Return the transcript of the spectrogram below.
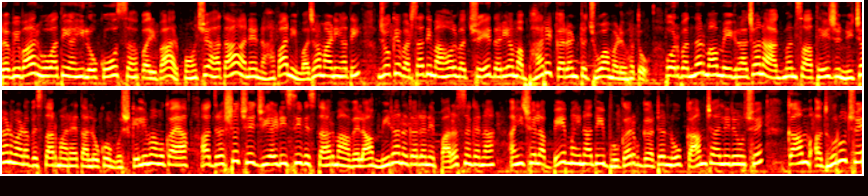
રવિવાર હોવાથી અહીં લોકો સહપરિવાર પહોંચ્યા હતા અને નહાવાની મજા માણી હતી. જો કે વરસાદી માહોલ વચ્ચે દરિયામાં ભારે કરંટ જોવા મળ્યો હતો. પોરબંદરમાં મેઘરાજાના આગમન સાથે જ નીચાણવાળા વિસ્તારમાં રહેતા લોકો મુશ્કેલીમાં મુકાયા. આ દ્રશ્યો છે જીઆઈડીસી વિસ્તારમાં આવેલા મીરાનગર અને પારસનગરના. અહીં છેલ્લા બે મહિનાથી ભૂગર્ભ ગટરનું કામ ચાલી રહ્યું છે. કામ અધૂરું છે,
